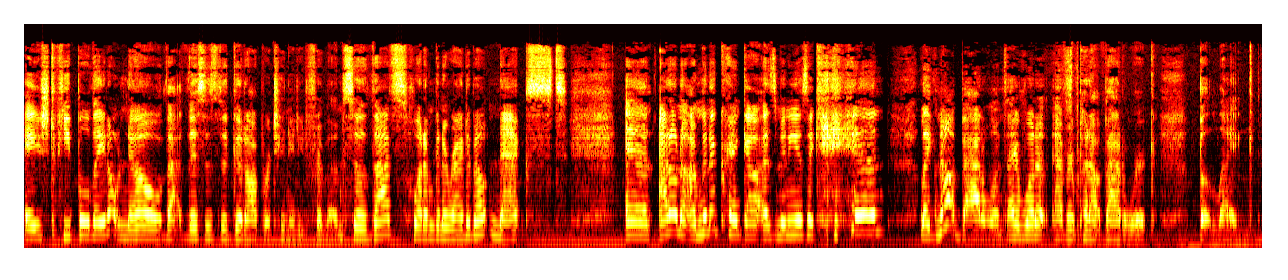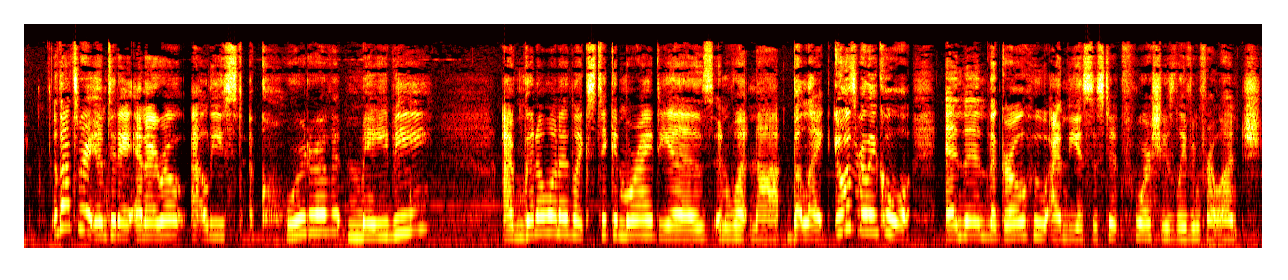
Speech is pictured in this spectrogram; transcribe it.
aged people they don't know that this is a good opportunity for them. So that's what i'm gonna write about next. And i don't know i'm gonna crank out as many as i can. Like not bad ones. I wouldn't ever put out bad work. But like that's where I am today. And I wrote at least a quarter of it, maybe. I'm gonna want to like stick in more ideas and whatnot. But like, it was really cool. And then the girl who I'm the assistant for, she was leaving for lunch.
